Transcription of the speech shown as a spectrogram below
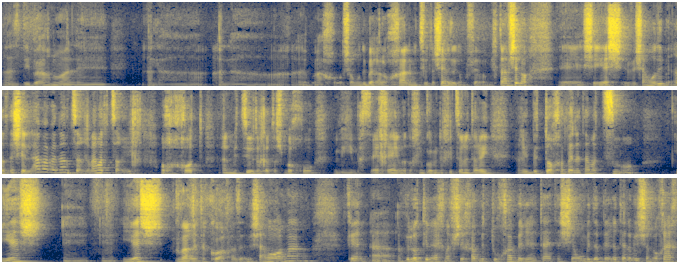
אז דיברנו על... על ה... על ה... שם הוא דיבר על הוכחה למציאות השם, זה גם מופיע במכתב שלו, אה, שיש, ושם הוא דיבר על זה שלמה בן אדם צריך, למה אתה צריך הוכחות על מציאות הקדוש ברוך הוא, בשכל, בדרכים כל מיני חיצוניות, הרי, הרי בתוך הבן אדם עצמו יש, אה, אה, יש כבר את הכוח הזה, ושם הוא אמר, כן, ולא תראה איך נפשך בטוחה בראייתה את השם ומדברת אליו בלשון נוכח,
